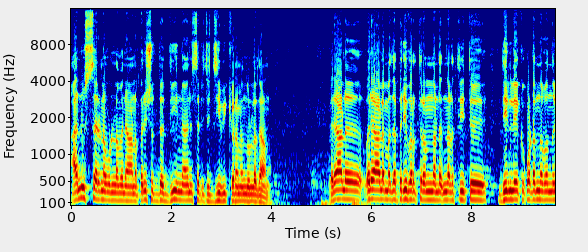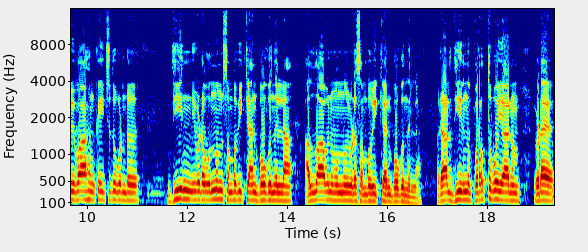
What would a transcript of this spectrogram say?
അനുസരണമുള്ളവനാണ് പരിശുദ്ധ ദീൻ അനുസരിച്ച് ജീവിക്കണമെന്നുള്ളതാണ്. ഒരാൾ ഒരാളെ മതപരിവർത്തനം നട നടത്തിയിട്ട് ദീനിലേക്ക് കൊടന്നു വന്ന് വിവാഹം കഴിച്ചതുകൊണ്ട് ദീൻ ഇവിടെ ഒന്നും സംഭവിക്കാൻ പോകുന്നില്ല അള്ളാവിനും ഒന്നും ഇവിടെ സംഭവിക്കാൻ പോകുന്നില്ല. ഒരാൾ ദീൻ നിന്ന് പുറത്തു പോയാലും ഇവിടെ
